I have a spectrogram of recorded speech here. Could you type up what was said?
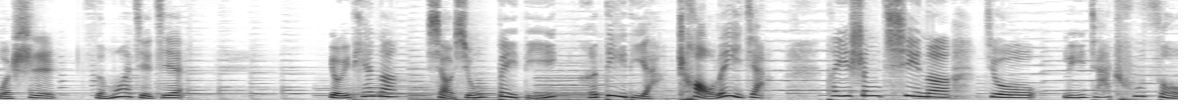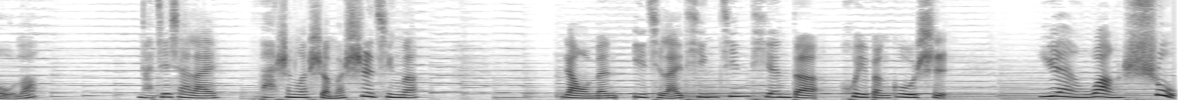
我是子墨姐姐。有一天呢，小熊贝迪和弟弟呀吵了一架，他一生气呢就离家出走了。那接下来发生了什么事情呢？让我们一起来听今天的。绘本故事《愿望树》，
